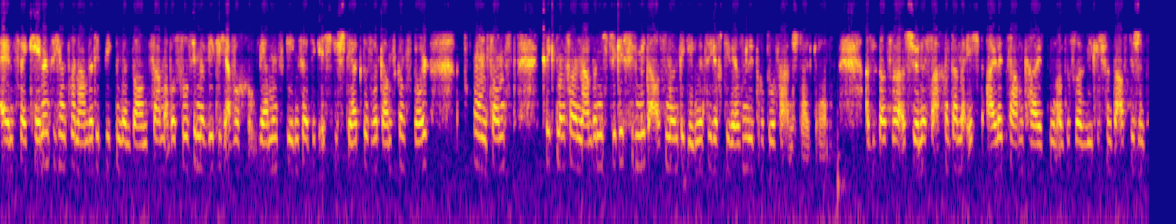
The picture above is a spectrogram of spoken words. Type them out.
ein, zwei kennen sich untereinander, die picken dann dauernd zusammen, aber so sind wir wirklich einfach, wir haben uns gegenseitig echt gestärkt, das war ganz, ganz toll. Und sonst kriegt man voneinander nicht wirklich viel mit, außer man begegnet sich auf diversen Literaturveranstaltungen. Also das war eine schöne Sache und da haben wir echt alle zusammengehalten und das war wirklich fantastisch und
